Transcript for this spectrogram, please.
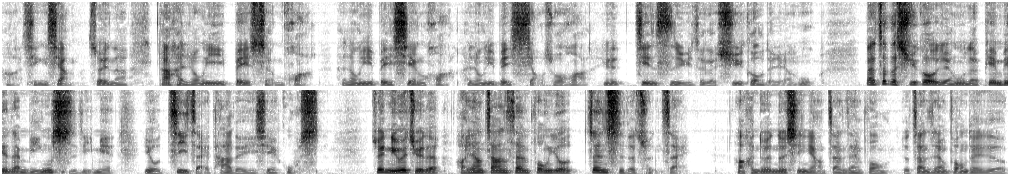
啊形象，所以呢，他很容易被神化，很容易被仙化，很容易被小说化，因为近似于这个虚构的人物。那这个虚构人物呢，偏偏在明史里面有记载他的一些故事，所以你会觉得好像张三丰又真实的存在啊，很多人都信仰张三丰，有张三丰的这个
